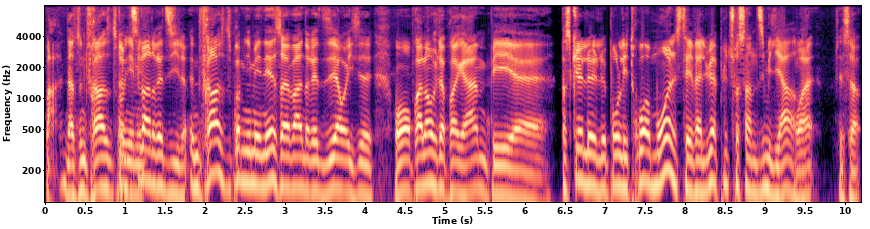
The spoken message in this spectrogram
bah, dans une phrase du Un premier petit ministre, vendredi là. une phrase du premier ministre un vendredi, ah on prolonge le programme, puis euh, Parce que le, le- pour les trois mois, c'était évalué à plus de 70 milliards. ouais, c'est ça.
